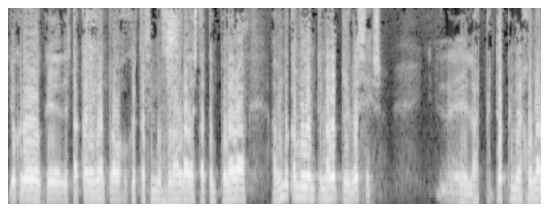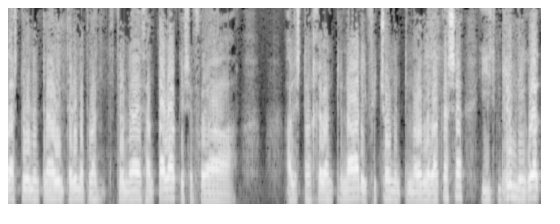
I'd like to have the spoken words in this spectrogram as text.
Yo creo que destacar el gran trabajo que está haciendo Fuenlabrada esta temporada, habiendo cambiado de entrenador tres veces. Eh, las dos primeras jornadas tuvo un entrenador interino por la enfermedad de Zantaba que se fue a, al extranjero a entrenar y fichó a un entrenador de la casa y rinde igual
